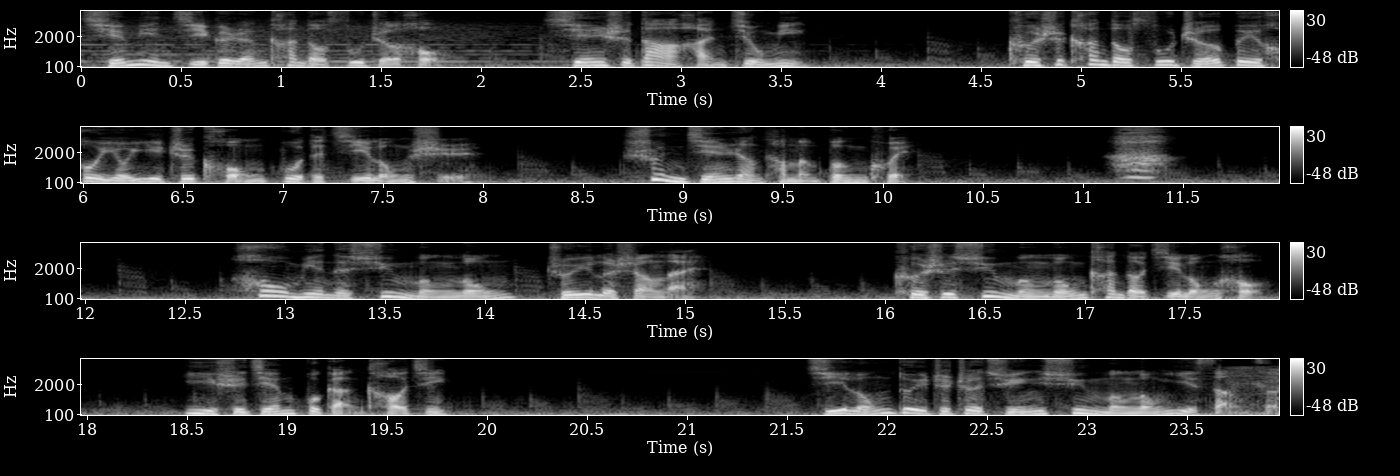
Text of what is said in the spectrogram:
前面几个人看到苏哲后，先是大喊救命，可是看到苏哲背后有一只恐怖的棘龙时，瞬间让他们崩溃！啊！后面的迅猛龙追了上来，可是迅猛龙看到棘龙后，一时间不敢靠近。棘龙对着这群迅猛龙一嗓子，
